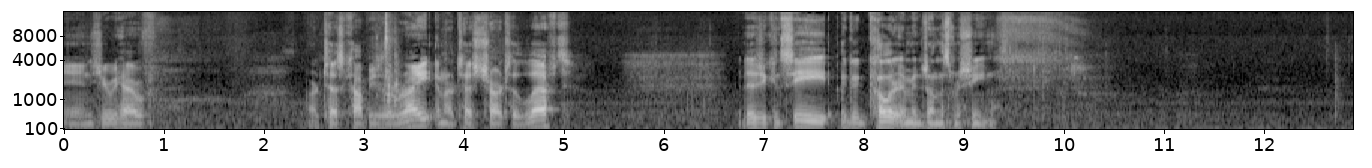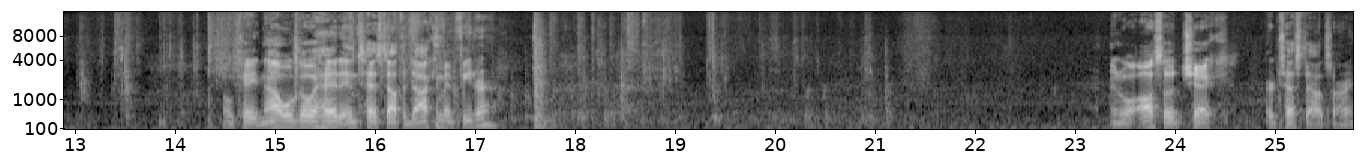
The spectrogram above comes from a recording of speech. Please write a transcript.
and here we have our test copies to the right and our test chart to the left. And as you can see, a good color image on this machine. Okay, now we'll go ahead and test out the document feeder. And we'll also check, or test out, sorry,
